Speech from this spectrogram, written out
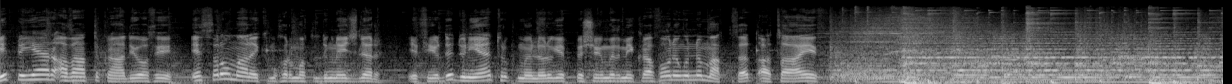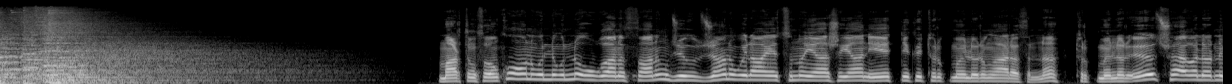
Gepleýär Azatlyk Radiosy. Assalamualaikum hormatly diňleýjiler. Efirde dünýä türkmenleri gepleşigimiz mikrofon öňünde maksat Ataýew. Martyň soňky on günlüginde Owganystanyň Jöwzjan welaýatynda ýaşaýan etniki türkmenleriň arasynda Türkmenler öz çagalaryny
